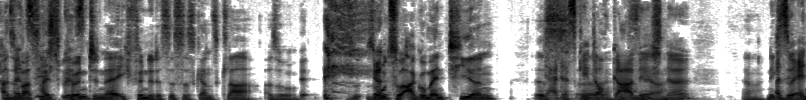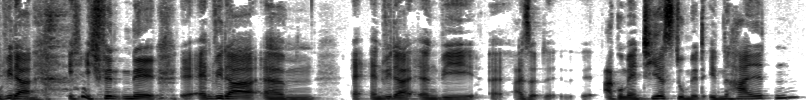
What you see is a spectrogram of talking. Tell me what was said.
also als was ich heißt bist. könnte, ne? Ich finde, das ist es ganz klar. Also so, so zu argumentieren. Ist, Ja, das geht äh, auch gar sehr, nicht, ne? Ja, nicht Also sehr entweder, ich, ich finde, nee, äh, entweder, ähm, äh, entweder irgendwie, äh, also äh, argumentierst du mit Inhalten,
